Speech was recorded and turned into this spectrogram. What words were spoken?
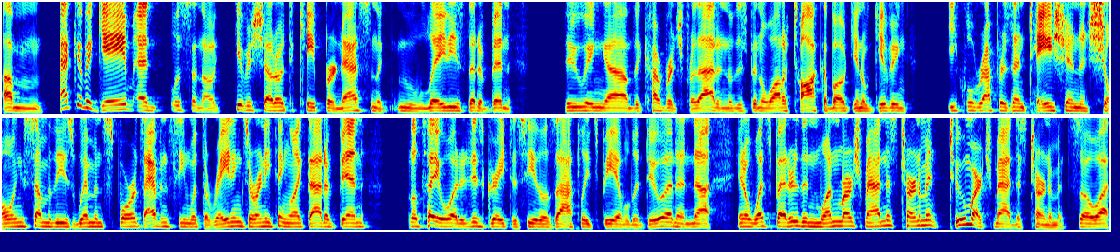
Um, heck of a game, and listen, I'll give a shout out to Kate Beirness and the ladies that have been doing uh, the coverage for that. I know there's been a lot of talk about you know giving equal representation and showing some of these women's sports. I haven't seen what the ratings or anything like that have been. But I'll tell you what, it is great to see those athletes be able to do it. And, uh, you know, what's better than one March Madness tournament? Two March Madness tournaments. So uh,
